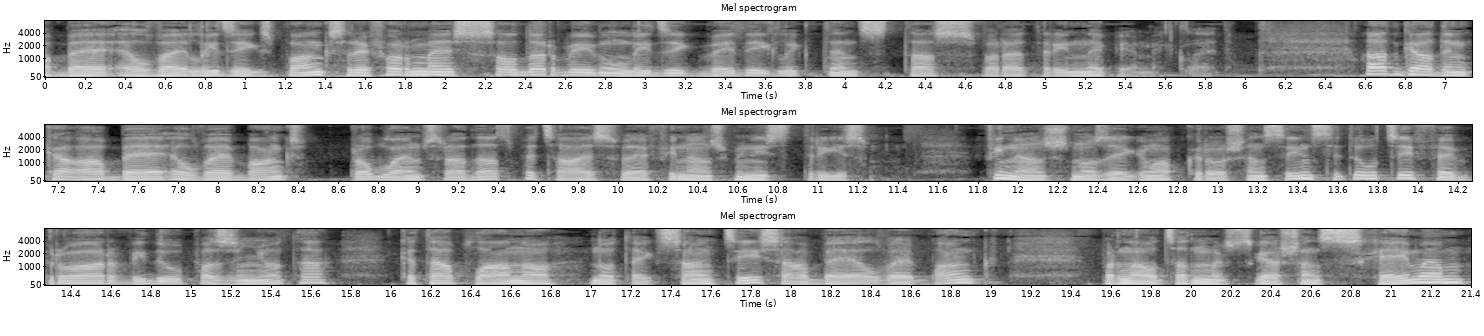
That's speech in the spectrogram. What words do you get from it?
ABLV līdzīgas bankas reformēs savu darbību un līdzīgi beidīgi liktenis tas varētu arī nepiemeklēt. Atgādina, ka ABLV bankas problēmas radās pēc ASV Finanšu ministrijas Finanšu nozieguma apkarošanas institūcija februāra vidū paziņotā, ka tā plāno noteikt sankcijas ABLV banku par naudas atmaksāšanas schēmām,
